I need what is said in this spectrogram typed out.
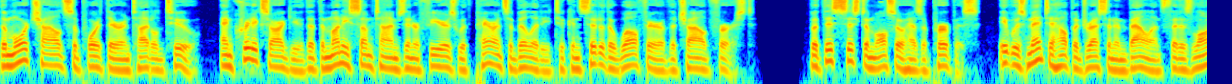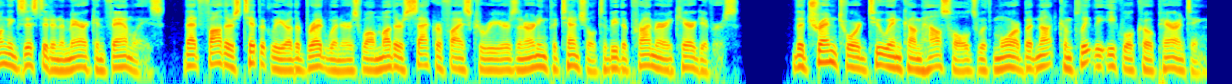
the more child support they're entitled to, and critics argue that the money sometimes interferes with parents' ability to consider the welfare of the child first. But this system also has a purpose. It was meant to help address an imbalance that has long existed in American families that fathers typically are the breadwinners while mothers sacrifice careers and earning potential to be the primary caregivers. The trend toward two income households with more but not completely equal co parenting,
